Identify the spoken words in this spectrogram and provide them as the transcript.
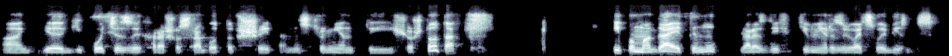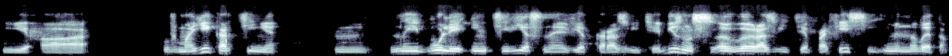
а, гипотезы, хорошо сработавшие, там, инструменты и еще что-то, и помогает ему гораздо эффективнее развивать свой бизнес. И а, в моей картине наиболее интересная ветка развития бизнеса, э, развития профессии именно в этом.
